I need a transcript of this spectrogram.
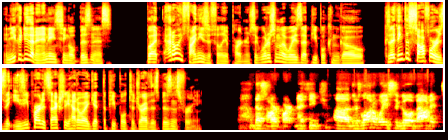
And you could do that in any single business. But how do I find these affiliate partners? Like, what are some of the ways that people can go? Because I think the software is the easy part. It's actually how do I get the people to drive this business for me? That's the hard part, and I think uh, there's a lot of ways to go about it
